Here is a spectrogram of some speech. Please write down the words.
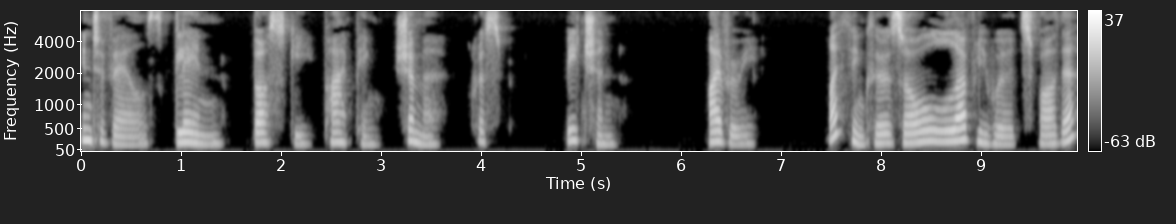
intervales, glen, bosky, piping, shimmer, crisp, beechen, ivory. I think those are all lovely words, father.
